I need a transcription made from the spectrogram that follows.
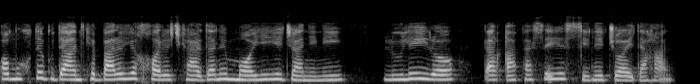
آموخته بودند که برای خارج کردن مایه جنینی لوله ای را در قفسه سینه جای دهند.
